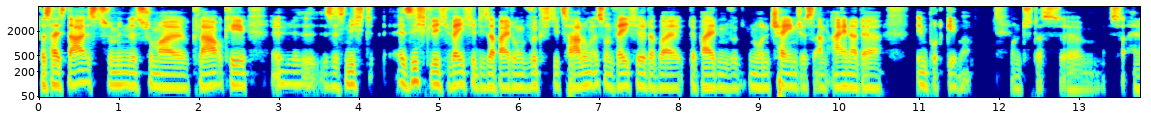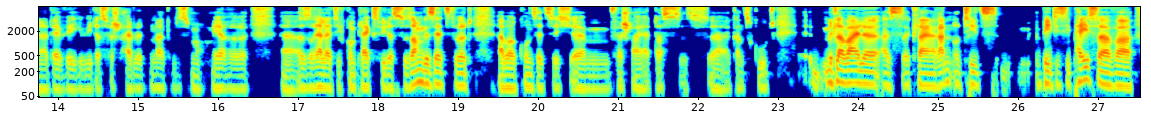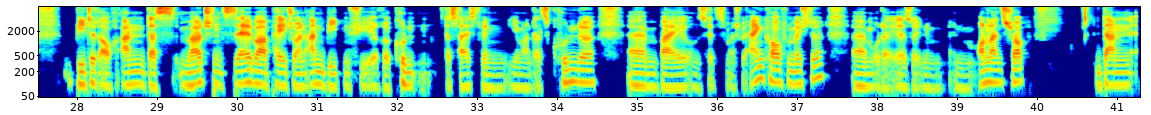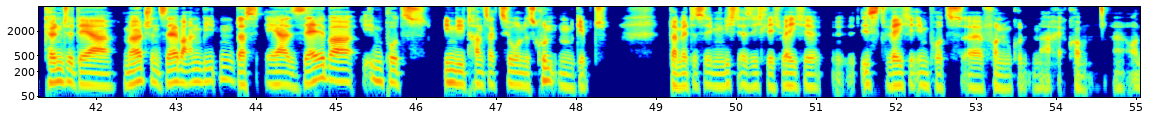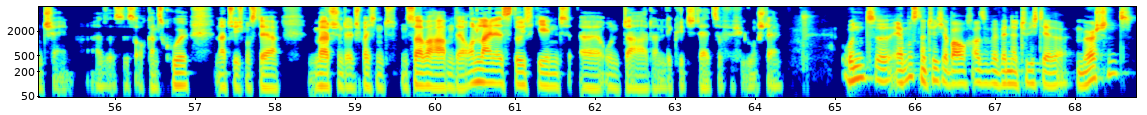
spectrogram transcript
Das heißt, da ist zumindest schon mal klar, okay, äh, es ist nicht ersichtlich, welche dieser beiden wirklich die Zahlung ist und welche dabei der beiden nur ein Change ist an einer der Inputgeber. Und das ähm, ist einer der Wege, wie das verschleiert wird. Und da gibt es noch mehrere, äh, also relativ komplex, wie das zusammengesetzt wird. Aber grundsätzlich ähm, verschleiert das ist äh, ganz gut. Mittlerweile als kleine Randnotiz, BTC Pay Server bietet auch an, dass Merchants selber PayJoin anbieten für ihre Kunden. Das heißt, wenn jemand als Kunde ähm, bei uns jetzt zum Beispiel einkaufen möchte ähm, oder eher so in einem, in einem Online-Shop, dann könnte der Merchant selber anbieten, dass er selber Inputs in die Transaktion des Kunden gibt, damit es eben nicht ersichtlich welche äh, ist, welche Inputs äh, von dem Kunden nachher kommen äh, on-chain. Also es ist auch ganz cool. Natürlich muss der Merchant entsprechend einen Server haben, der online ist durchgehend äh, und da dann Liquidität zur Verfügung stellen. Und äh, er muss natürlich aber auch, also wenn natürlich der Merchant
